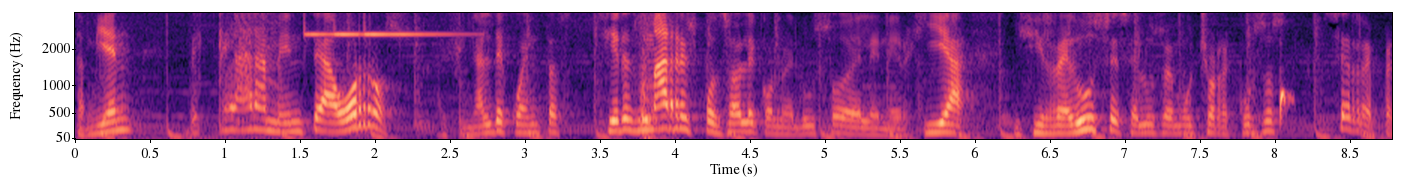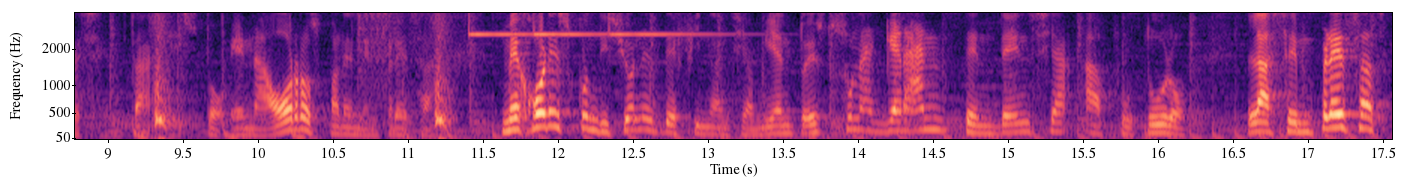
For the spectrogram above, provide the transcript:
También ve claramente ahorros. Al final de cuentas, si eres más responsable con el uso de la energía y si reduces el uso de muchos recursos, se representa esto en ahorros para la empresa. Mejores condiciones de financiamiento. Esto es una gran tendencia a futuro. Las empresas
